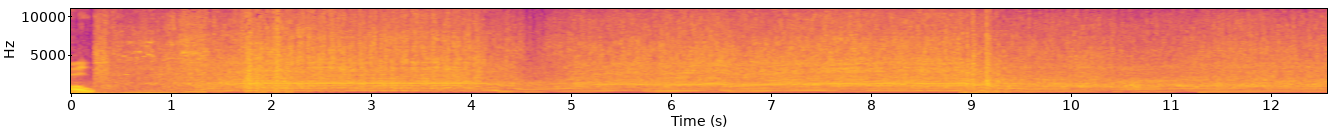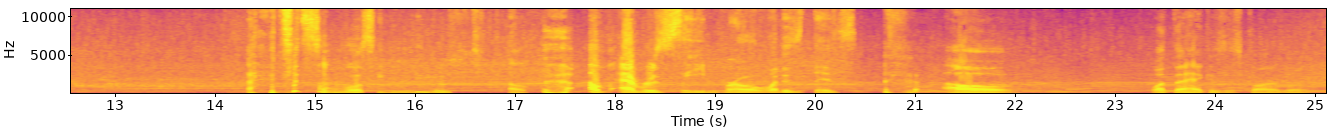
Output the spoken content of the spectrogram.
Oh, it's the most illegal oh, I've ever seen, bro. What is this? Oh. What the heck is this car, bro?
